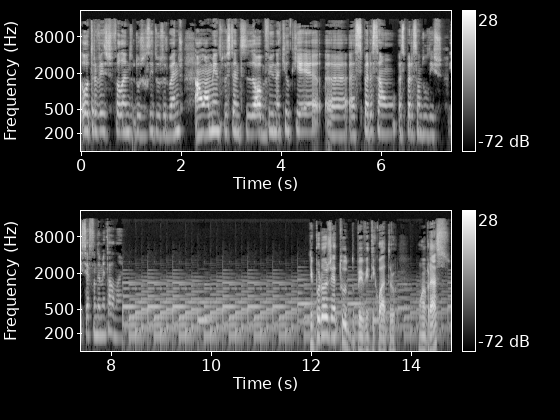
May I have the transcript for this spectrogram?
Outra vez, falando dos resíduos urbanos, há um aumento bastante óbvio naquilo que é a, a separação, a separação do lixo. Isso é fundamental, não é? E por hoje é tudo do P24. Um abraço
